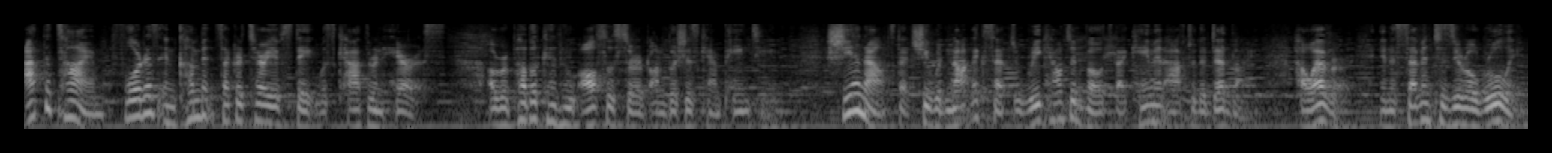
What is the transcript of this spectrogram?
At the time, Florida's incumbent Secretary of State was Katherine Harris, a Republican who also served on Bush's campaign team. She announced that she would not accept recounted votes that came in after the deadline. However, in a 7 0 ruling,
